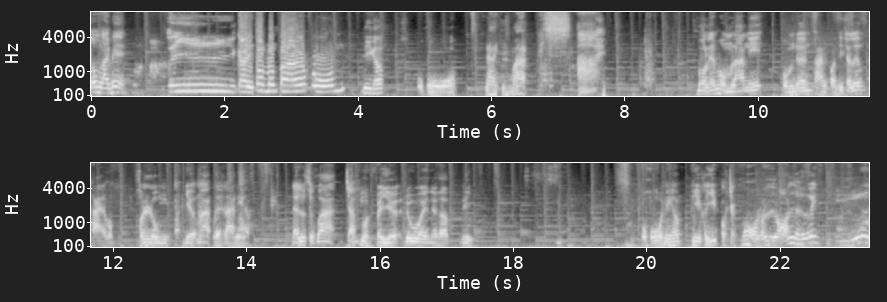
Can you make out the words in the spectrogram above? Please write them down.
ต้มอะไรพี่นี่ไก่ต้มน้ำปลาครับผม นี่ครับ โอ้โห น่ากินมากอายบอกเลยนะผมร้านนี้ ผมเดินผ่านก่อนที่จะเริ่มถ่ายแล้วผม คนลุมเยอะมากเลยร้านนี้ครับ และรู้สึกว่าจะหมดไปเยอะด้วยนะครับ นี่ โอ้โห นี่ครับ พี่เขาหยิบออกจากหม้อร้อนๆเลยอืม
